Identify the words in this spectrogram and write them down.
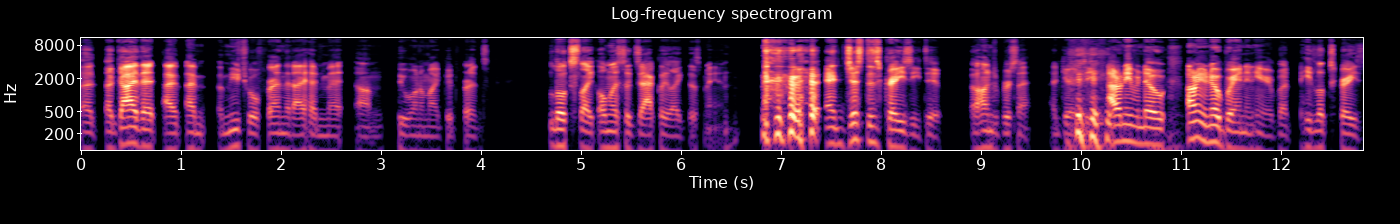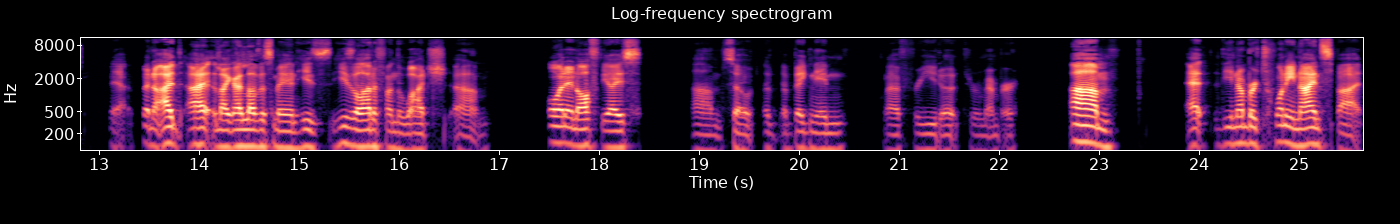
a, a guy that I, I'm a mutual friend that I had met um through one of my good friends looks like almost exactly like this man, and just as crazy too. A hundred percent, I guarantee. I don't even know. I don't even know Brandon here, but he looks crazy. yeah. But no, I, I like I love this man. He's he's a lot of fun to watch, um, on and off the ice. Um, so a, a big name uh, for you to to remember. Um, at the number twenty nine spot,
